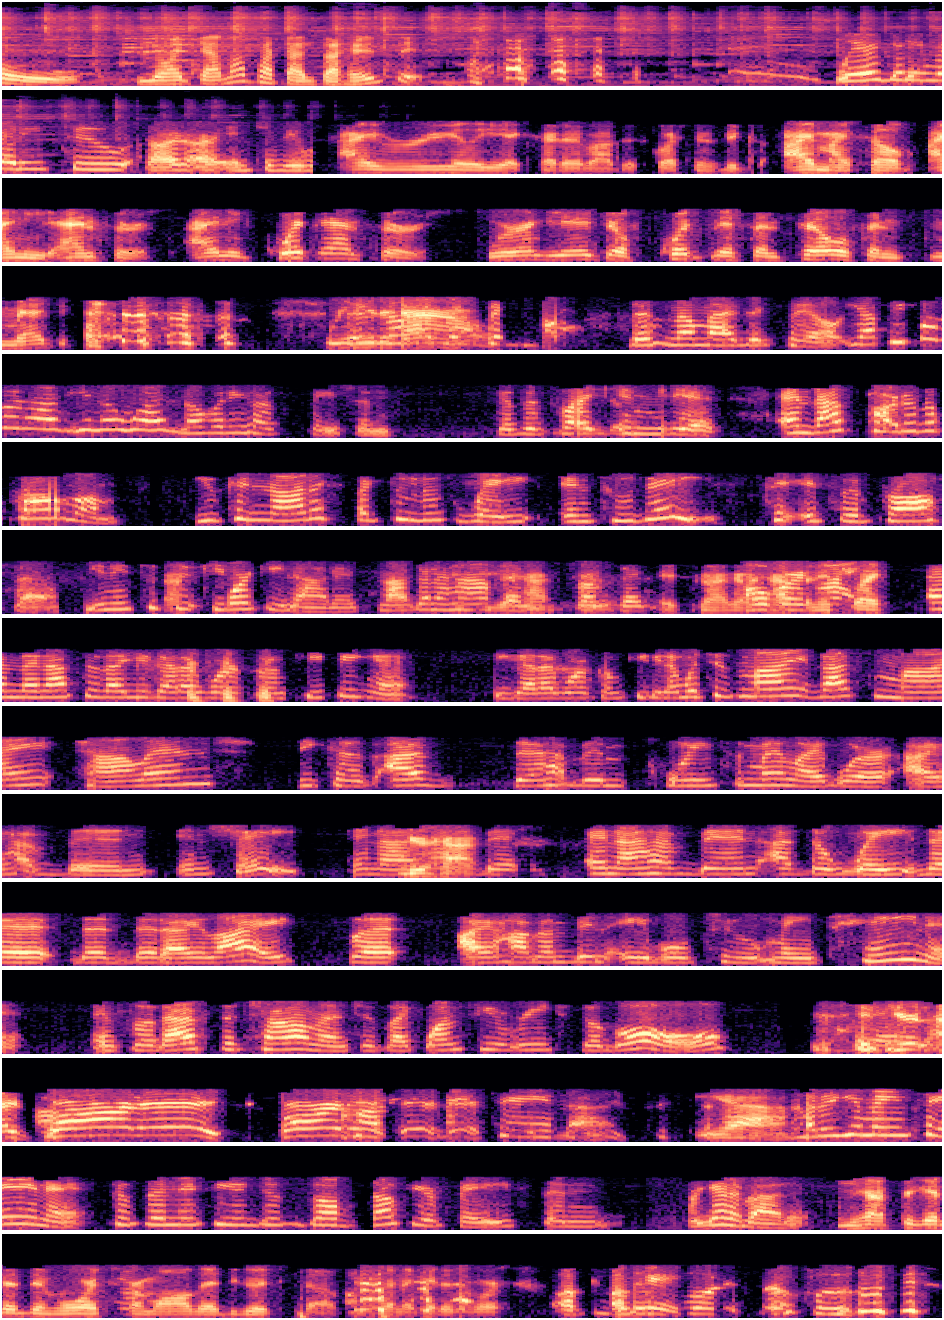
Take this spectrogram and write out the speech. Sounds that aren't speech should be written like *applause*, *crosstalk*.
No hay cama para tanta gente. *laughs* We're getting ready to start our interview. I'm really excited about this question because I myself, I need answers. I need quick answers. We're in the age of quickness and pills and magic. *laughs* we There's need no it now. magic pill. There's no magic pill. Yeah, people don't have. You know what? Nobody has patience because it's like immediate, and that's part of the problem. You cannot expect to lose weight in two days. It's a process. You need to keep working at it. It's not going to happen from the It's not gonna happen. overnight. It's like and then after that you gotta work on keeping it. You gotta work on keeping it, which is my that's my challenge because I've there have been points in my life where I have been in shape and I You have been and I have been at the weight that that that I like, but I haven't been able to maintain it. And so that's the challenge. It's like once you reach the goal, *laughs* you're like party, party. How do you maintain that? Yeah. How do you maintain it? Because then if you just go stuff your face, then forget about it. You have to get a divorce from all that good stuff. You're gonna get a divorce. *laughs* Okay, okay. Some food.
